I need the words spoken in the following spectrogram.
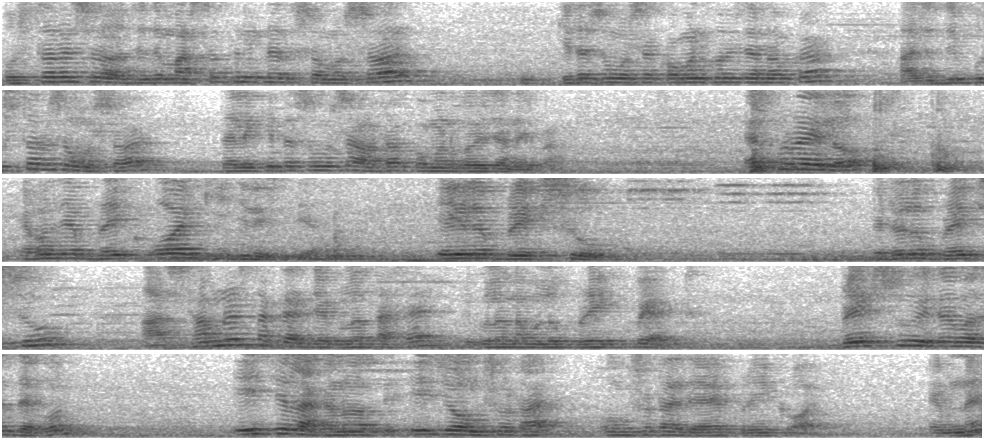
বুস্টারের স- যদি মাস্টার সিলিন্ডারের সমস্যা হয়, কিতা সমস্যা কমেন্ট করে জানাও কা। আর যদি বুস্টারের সমস্যা হয় তাহলে কিতা সমস্যা ওটা কমেন্ট করে জানাইবা। এরপরে এলো, এখন যে ব্রেক ওই কি জিনিস দিয়া? এই হলো ব্রেক শু এটা হলো ব্রেক শু আর সামনের চাকায় যেগুলো থাকে, এগুলোর নাম হলো ব্রেক প্যাড ব্রেক শু এটার মাঝে দেখুন এই যে লাগানো আছে, এই যে অংশটা অংশটা যায় ব্রেক হয়, এমনি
